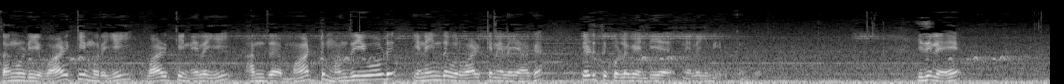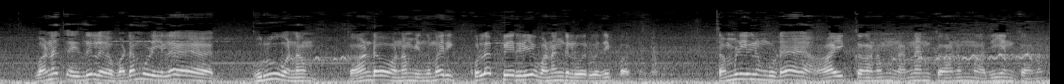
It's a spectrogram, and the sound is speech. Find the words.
தங்களுடைய வாழ்க்கை முறையை வாழ்க்கை நிலையை அந்த மாட்டு மந்தையோடு இணைந்த ஒரு வாழ்க்கை நிலையாக எடுத்துக்கொள்ள வேண்டிய நிலையில் இருக்கின்றது இதில் வன இதில் வடமொழியில் குருவனம் காண்டவனம் இந்த மாதிரி குலப்பேரிலேயே வனங்கள் வருவதை பார்க்கின்றோம். தமிழிலும் கூட ஆய்க்கானம் நன்னன் காணும் அதியன் காணும்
